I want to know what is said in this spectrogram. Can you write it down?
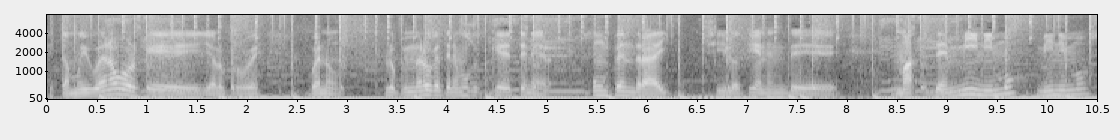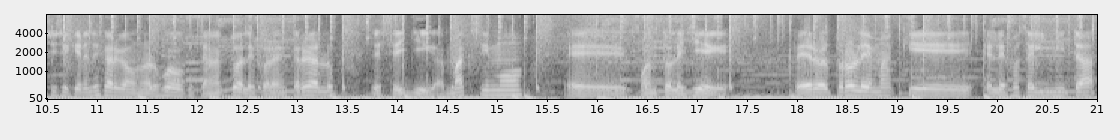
que está muy bueno porque ya lo probé. Bueno, lo primero que tenemos que tener un pendrive, si lo tienen de de mínimo, mínimo, si se quieren descargar uno de los juegos que están actuales para descargarlo, de 6 GB, máximo eh, cuanto les llegue. Pero el problema que el Xbox te limita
